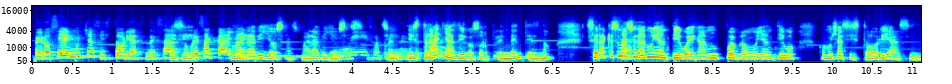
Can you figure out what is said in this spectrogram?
pero sí hay muchas historias de esa, sobre esa calle. Maravillosas, maravillosas. extrañas, digo, sorprendentes, ¿no? ¿Será que es una ciudad muy antigua, hija, un pueblo muy antiguo, con muchas historias? Y,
